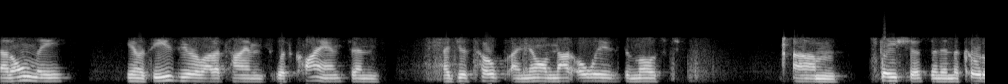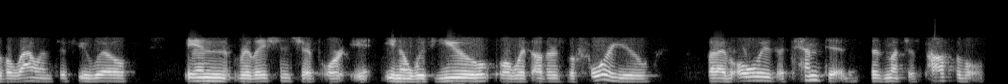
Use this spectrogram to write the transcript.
not only, you know, it's easier a lot of times with clients and I just hope, I know I'm not always the most um, spacious and in the code of allowance, if you will, in relationship or, you know, with you or with others before you, but I've always attempted as much as possible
